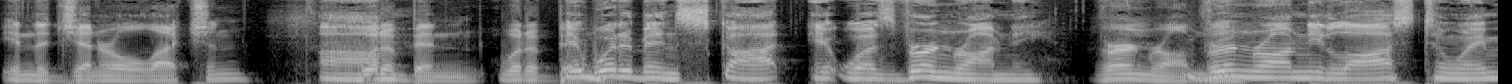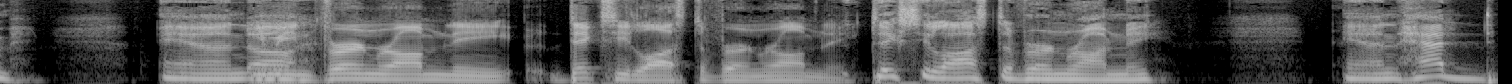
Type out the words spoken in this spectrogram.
in the general election. would have been would have been Um, It would have been Scott. It was Vern Romney. Vern Romney. Vern Romney lost to him, and you uh, mean Vern Romney? Dixie lost to Vern Romney. Dixie lost to Vern Romney, and had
